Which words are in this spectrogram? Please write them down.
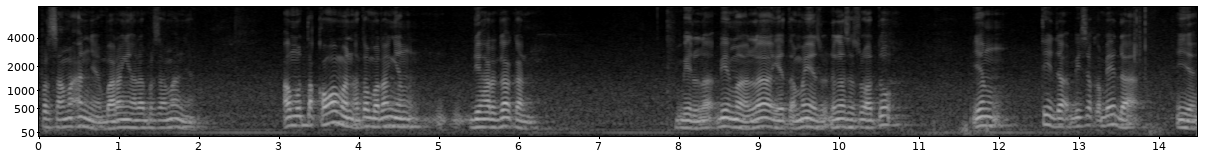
persamaannya, barang yang ada persamaannya. Al mutaqawaman atau barang yang dihargakan bila bima la dengan sesuatu yang tidak bisa kebeda. Iya.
